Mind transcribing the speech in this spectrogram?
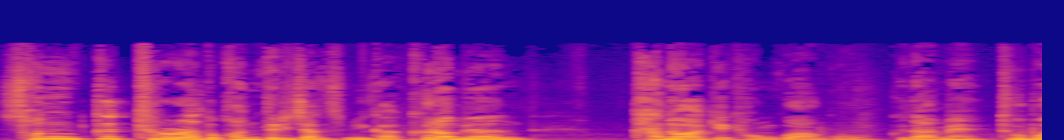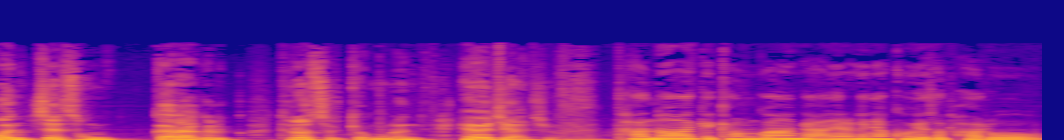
손 끝으로라도 건드리지 않습니까? 그러면 단호하게 경고하고 그 다음에 두 번째 손가락을 들었을 경우는 헤어져야죠. 단호하게 경고한 게 아니라 그냥 거기서 바로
